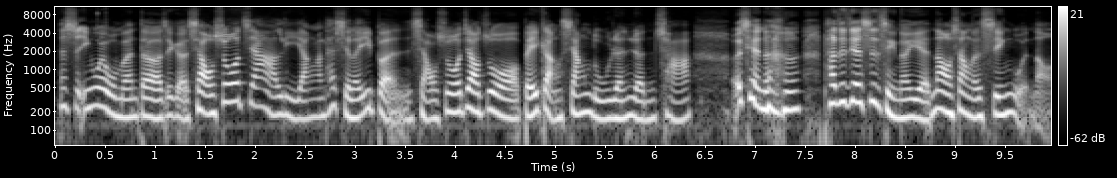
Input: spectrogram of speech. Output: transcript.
那是因为我们的这个小说家李阳啊，他写了一本小。说叫做《北港香炉人人差》，而且呢，他这件事情呢也闹上了新闻哦。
